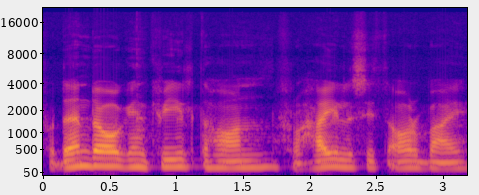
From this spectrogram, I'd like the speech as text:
for den dagen hvilte han fra hele sitt arbeid,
